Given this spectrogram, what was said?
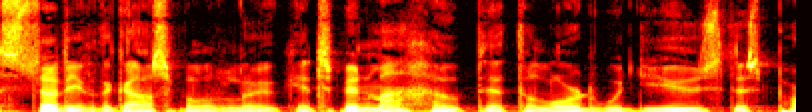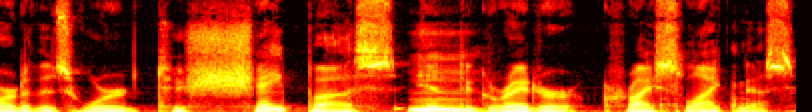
study of the Gospel of Luke, it's been my hope that the Lord would use this part of His Word to shape us mm. into greater Christ likeness.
